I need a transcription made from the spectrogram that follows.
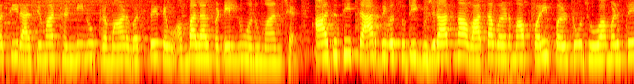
પછી રાજ્યમાં ઠંડીનું પ્રમાણ વધશે તેવું અંબાલાલ પટેલનું અનુમાન છે. આજથી ચાર દિવસ સુધી ગુજરાતના વાતાવરણમાં ફરી પલટો જોવા મળશે.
